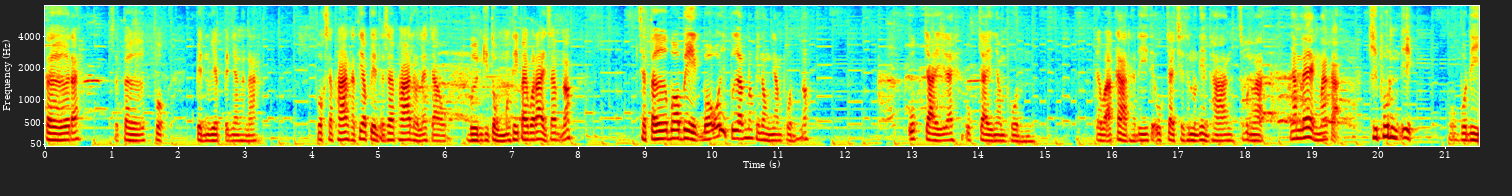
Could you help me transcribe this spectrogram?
เตอร์นะสเตอร์พวกเป็นเว็บเป็นยังนะพวกสะพานก็เที่ยวเปลี่ยนแต่สะพานหมดแล้วเจ้าบืนกี่ตุ่มบางทีไปบ่ได้ซ้ำเนาะสเตอร์บอเบรกบอโอ้ยเปลืองเนาะพี่น้องยำพลเนาะ อุกใจเลยอุกใจยำพล แต่ว่าอากาศหาดีแต่อุกใจเชียถนนเดินทาง สมมติว่ายำแรงมากอะขี้พุ่นอีกโอ้บดี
